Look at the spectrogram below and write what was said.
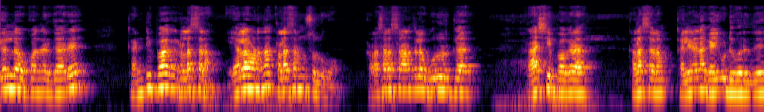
ஏழில் உட்காந்துருக்காரு கண்டிப்பாக கலசரம். ஏழாவனம் தான் கலசரம்னு சொல்லுவோம். கலசர ஸ்தானத்தில் குரு இருக்கார். ராசி பார்க்குறார். கலசரம் கல்யாணம் கைகூடி வருது.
